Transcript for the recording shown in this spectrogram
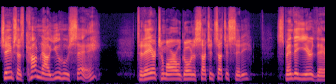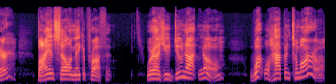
James says, Come now, you who say, Today or tomorrow, go to such and such a city, spend a year there, buy and sell, and make a profit. Whereas you do not know what will happen tomorrow.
